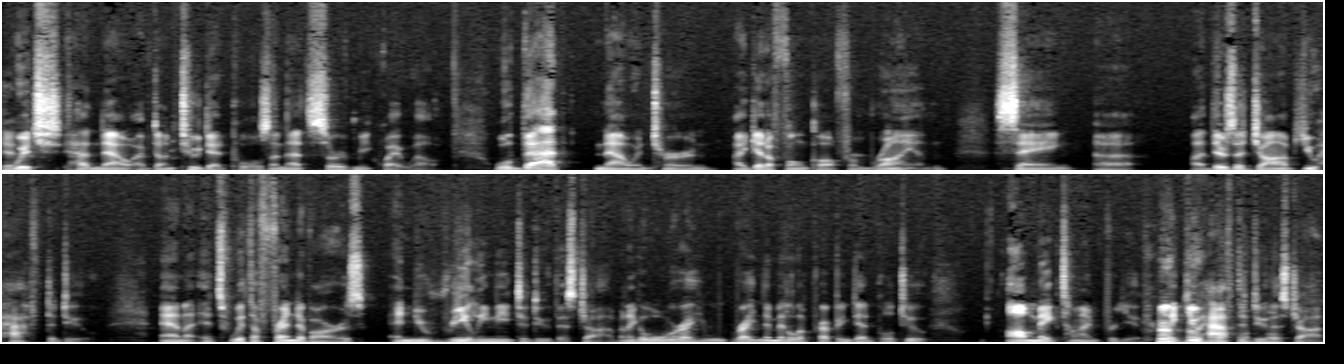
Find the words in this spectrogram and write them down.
yeah. which had now I've done two Deadpools, and that served me quite well. Well, that now in turn, I get a phone call from Ryan saying, uh, uh, "There's a job you have to do." And it's with a friend of ours, and you really need to do this job. And I go, well, we're right, right in the middle of prepping Deadpool 2. I'll make time for you. Like, you have to do this job.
